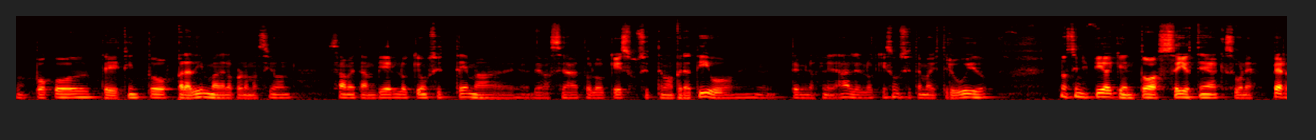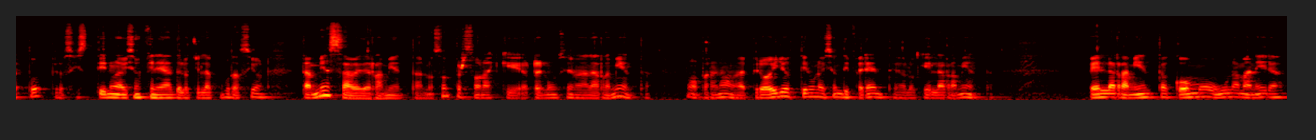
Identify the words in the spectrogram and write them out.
un poco de distintos paradigmas de la programación, sabe también lo que es un sistema de base de datos, lo que es un sistema operativo en términos generales, lo que es un sistema distribuido. No significa que en todos ellos tenga que ser un experto, pero sí tiene una visión general de lo que es la computación. También sabe de herramientas, no son personas que renuncian a la herramienta no, para nada. Pero ellos tienen una visión diferente a lo que es la herramienta. Ven la herramienta como una manera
